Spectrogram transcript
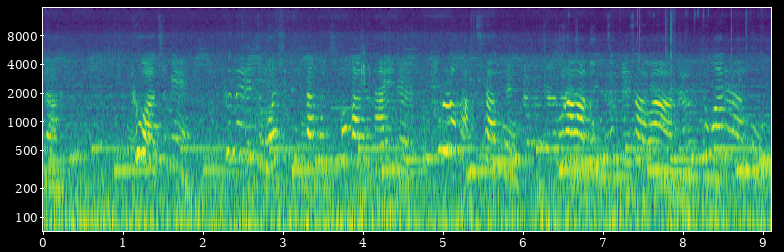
그 와중에 큰애를 등원시킨다고 죽어가는 아이를 홀로 방치하고 돌아와 농축 기사와 통화를 하고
